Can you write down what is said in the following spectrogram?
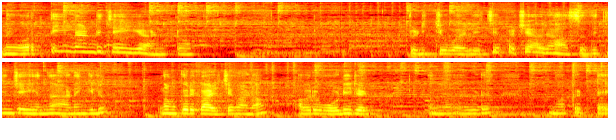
നിവർത്തിയില്ലാണ്ട് ചെയ്യുകയാണ് കേട്ടോ പിടിച്ചു വലിച്ച് പക്ഷെ അവർ ആസ്വദിച്ചും ചെയ്യുന്നതാണെങ്കിലും നമുക്കൊരു കാഴ്ച കാണാം. അവർ ഓടി ഇവിടെ നോക്കട്ടെ.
